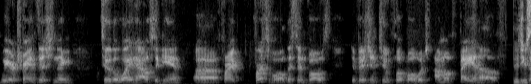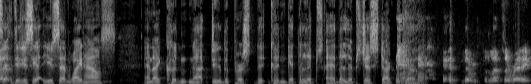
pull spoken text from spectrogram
we are transitioning to the White House again. Uh, Frank, first of all, this involves Division Two football, which I'm a fan of. did you say did you see you said White House and I couldn't not do the person couldn't get the lips I had the lips just start to go the, the lips are ready.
